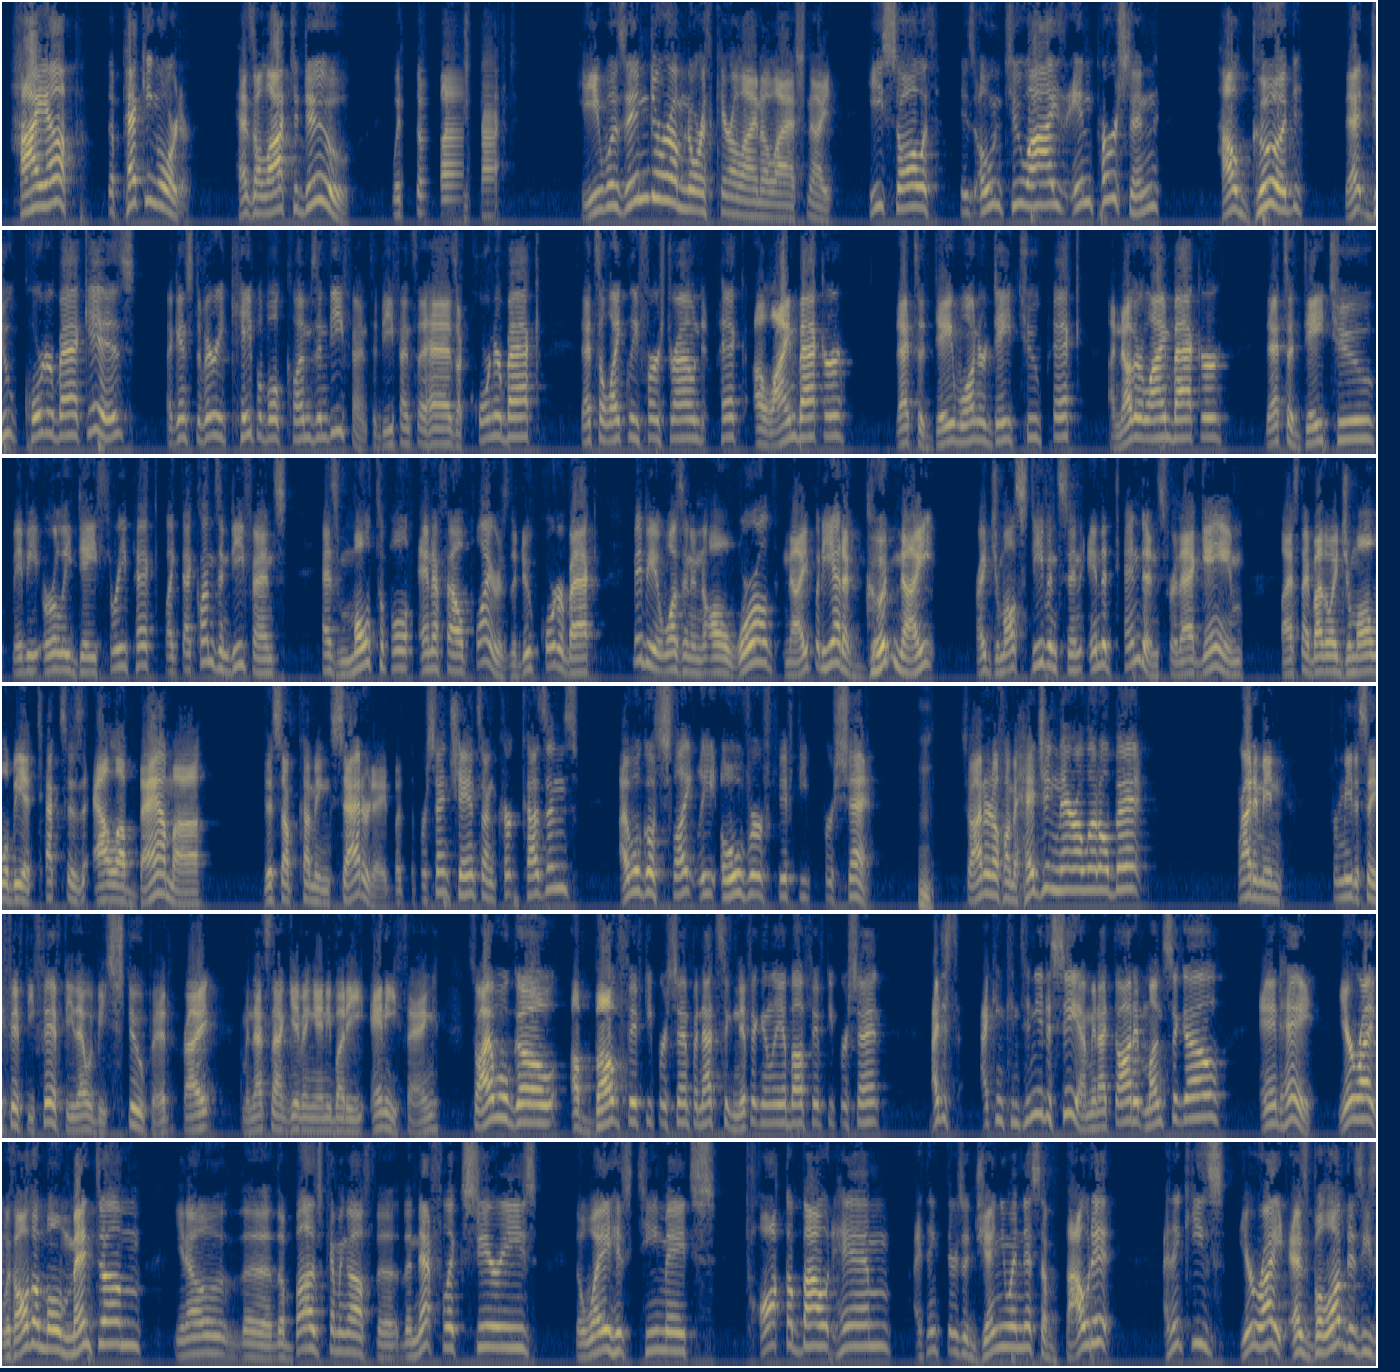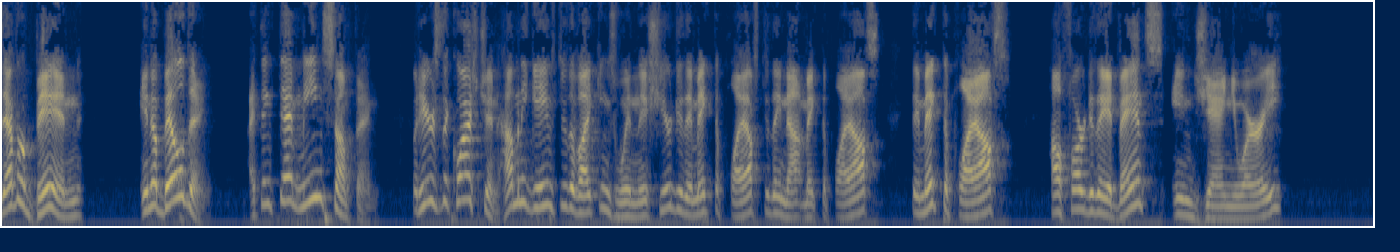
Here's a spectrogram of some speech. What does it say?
high up the pecking order, has a lot to do with the draft. He was in Durham, North Carolina last night. He saw with his own two eyes in person how good that Duke quarterback is against a very capable Clemson defense, a defense that has a cornerback that's a likely first round pick, a linebacker that's a day one or day two pick, another linebacker that's a day two, maybe early day three pick. Like that Clemson defense has multiple NFL players. The Duke quarterback, maybe it wasn't an all world night, but he had a good night, right? Jamaal Stephenson in attendance for that game last night. By the way, Jamal will be at Texas, Alabama this upcoming Saturday. But the percent chance on Kirk Cousins, I will go slightly over 50%. Hmm. So I don't know if I'm hedging there a little bit, right? I mean, for me to say 50 50, that would be stupid, right? I mean, that's not giving anybody anything. So I will go above 50%, but not significantly above 50%. I just, I can continue to see. I mean, I thought it months ago, and hey, you're right. With all the momentum, you know, the the buzz coming off the the Netflix series, the way his teammates talk about him, I think there's a genuineness about it. I think he's you're right, as beloved as he's ever been in a building. I think that means something. But here's the question. How many games do the Vikings win this year? Do they make the playoffs? Do they not make the playoffs? If they make the playoffs, how far do they advance in January?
